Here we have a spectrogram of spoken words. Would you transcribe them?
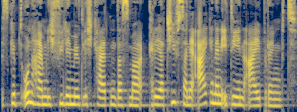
es gibt unheimlich viele Möglichkeiten, dass man kreativ seine eigenen Ideen einbringt,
